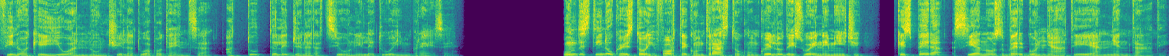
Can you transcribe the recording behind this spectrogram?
fino a che io annunci la tua potenza a tutte le generazioni le tue imprese. Un destino questo in forte contrasto con quello dei suoi nemici, che spera siano svergognati e annientati.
